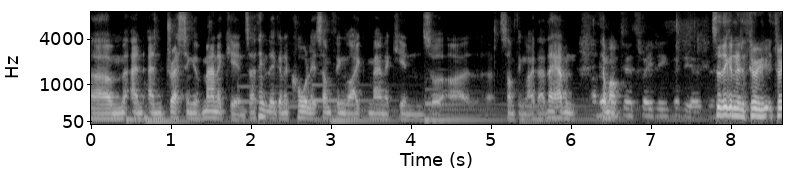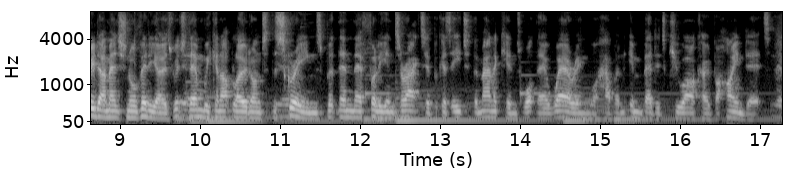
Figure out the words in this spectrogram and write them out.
um, and and dressing of mannequins. I think they're going to call it something like mannequins or uh, something like that. They haven't. And come up- we do 3D videos. So they're going to do three three dimensional videos, which Yeah. then we can upload onto the Yeah. screens. But then they're fully interactive because each of the mannequins, what they're wearing, will have an embedded QR code behind it. Yeah.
